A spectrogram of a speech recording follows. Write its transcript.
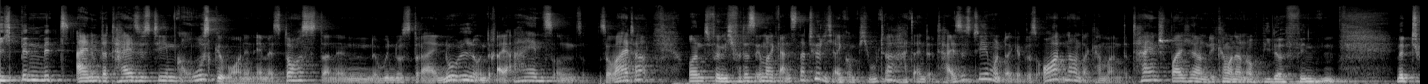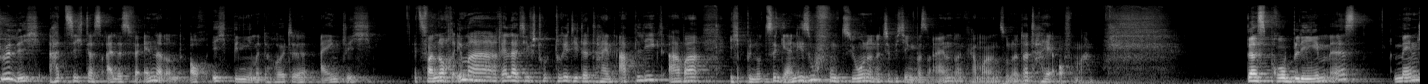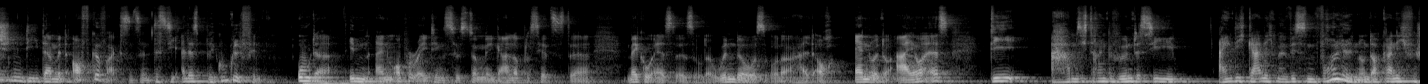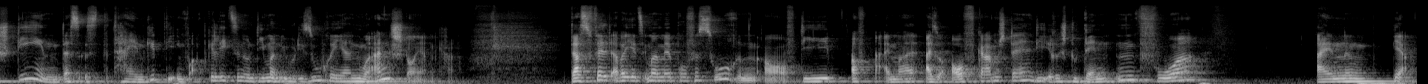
Ich bin mit einem Dateisystem groß geworden in MS-DOS, dann in Windows 3.0 und 3.1 und so weiter. Und für mich war das immer ganz natürlich. Ein Computer hat ein Dateisystem und da gibt es Ordner und da kann man Dateien speichern und die kann man dann auch wiederfinden. Natürlich hat sich das alles verändert und auch ich bin jemand, der heute eigentlich zwar noch immer relativ strukturiert die Dateien ablegt, aber ich benutze gern die Suchfunktion und dann tippe ich irgendwas ein und dann kann man so eine Datei aufmachen. Das Problem ist, Menschen, die damit aufgewachsen sind, dass sie alles bei Google finden oder in einem Operating System, egal ob das jetzt äh, macOS ist oder Windows oder halt auch Android oder iOS, die haben sich daran gewöhnt, dass sie eigentlich gar nicht mehr wissen wollen und auch gar nicht verstehen, dass es Dateien gibt, die irgendwo abgelegt sind und die man über die Suche ja nur ansteuern kann. Das fällt aber jetzt immer mehr Professoren auf, die auf einmal also Aufgaben stellen, die ihre Studenten vor einen, ja,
